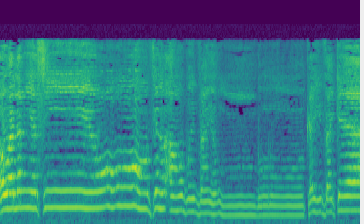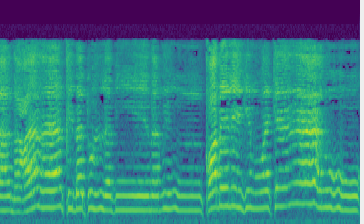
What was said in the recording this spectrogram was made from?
أولم يسيروا في الأرض فينظروا كيف كان عاقبة الذين من قبلهم وكانوا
